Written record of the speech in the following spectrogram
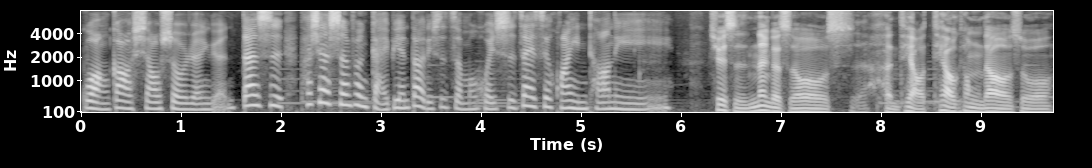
广告销售人员。但是他现在身份改变，到底是怎么回事？再次欢迎 Tony。确实，那个时候是很跳跳痛到说，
